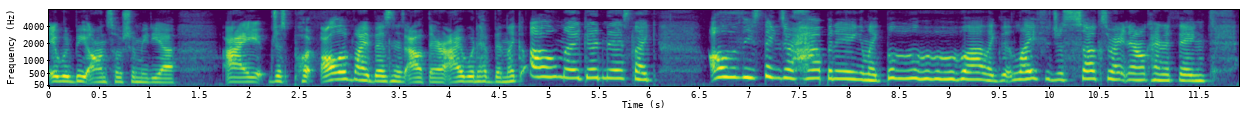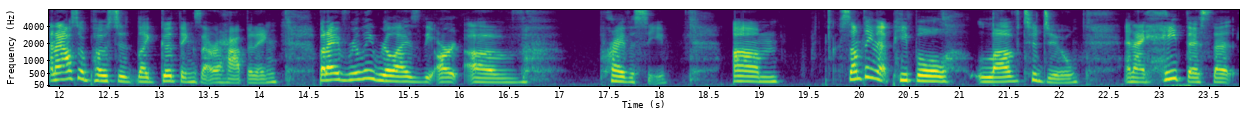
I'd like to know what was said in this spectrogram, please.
it would be on social media. I just put all of my business out there. I would have been like oh my goodness like all of these things are happening and like blah blah blah blah blah blah like life just sucks right now kind of thing. And i also posted like good things that were happening. But i've really realized the art of privacy. Um something that people love to do and i hate this that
